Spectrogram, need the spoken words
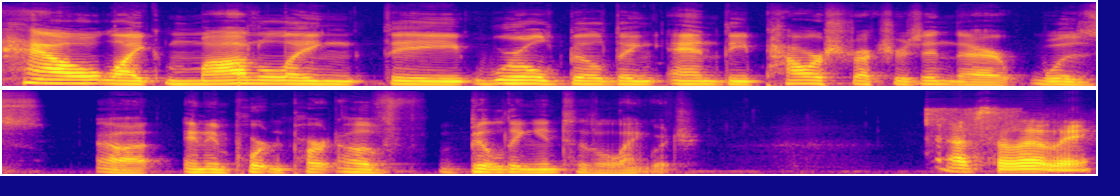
how like modeling the world building and the power structures in there was uh, an important part of building into the language. Absolutely.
